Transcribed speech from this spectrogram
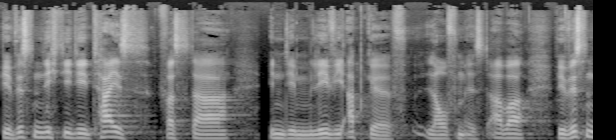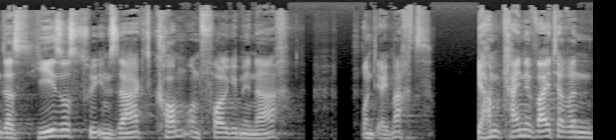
wir wissen nicht die Details, was da in dem Levi abgelaufen ist. Aber wir wissen, dass Jesus zu ihm sagt, komm und folge mir nach. Und er macht's. Wir haben keine weiteren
